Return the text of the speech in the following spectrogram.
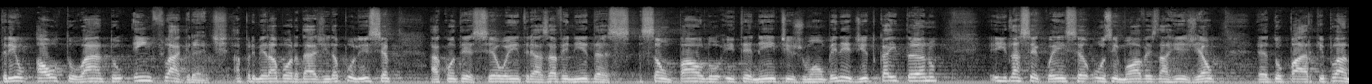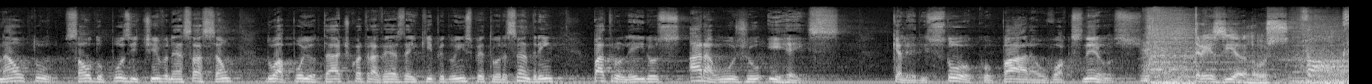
trio autuado em flagrante. A primeira abordagem da polícia aconteceu entre as avenidas São Paulo e Tenente João Benedito Caetano e na sequência os imóveis na região eh, do Parque Planalto, saldo positivo nessa ação do apoio tático através da equipe do inspetor Sandrin, patrulheiros Araújo e Reis. Keller Estocco para o Vox News. 13 anos. Fox.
